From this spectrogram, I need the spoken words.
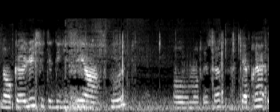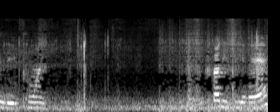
Donc, euh, lui, c'était déguisé en scout. On va vous montrer ça. Puis après, les points. On peut faire des tirets.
